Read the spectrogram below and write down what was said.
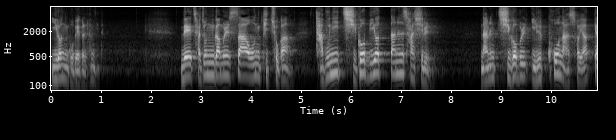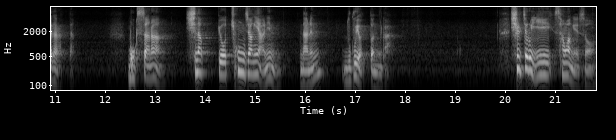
이런 고백을 합니다. 내 자존감을 쌓아온 기초가 다분히 직업이었다는 사실을 나는 직업을 잃고 나서야 깨달았다. 목사나 신학교 총장이 아닌 나는 누구였던가. 실제로 이 상황에서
